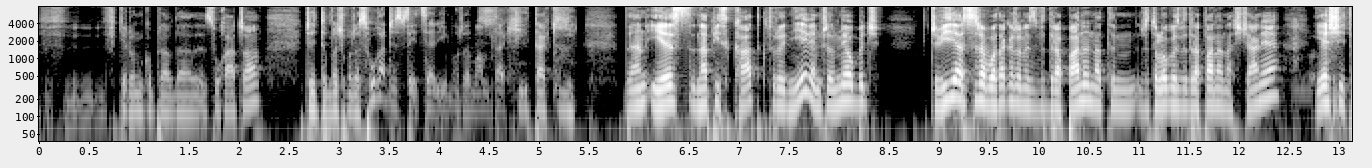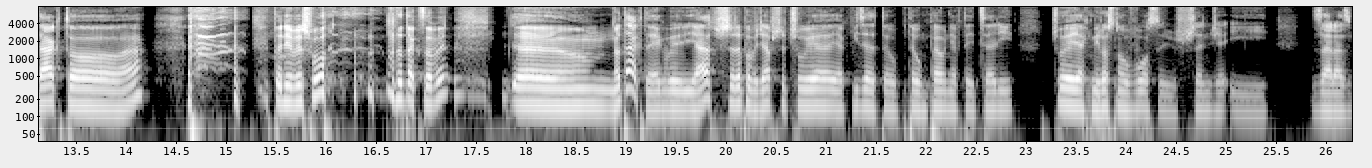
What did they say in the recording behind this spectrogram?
w, w, kierunku, prawda, słuchacza. Czyli to być może słuchacz jest w tej celi, może mam taki, taki, ten. Jest napis kat, który nie wiem, czy on miał być, czy wizja artystyczna była taka, że on jest wydrapany na tym, że to logo jest wydrapane na ścianie? Jeśli tak, to... E? to nie wyszło? to tak sobie? No tak, to jakby ja szczerze powiedziawszy czuję, jak widzę tę, tę pełnię w tej celi, czuję jak mi rosną włosy już wszędzie i zaraz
